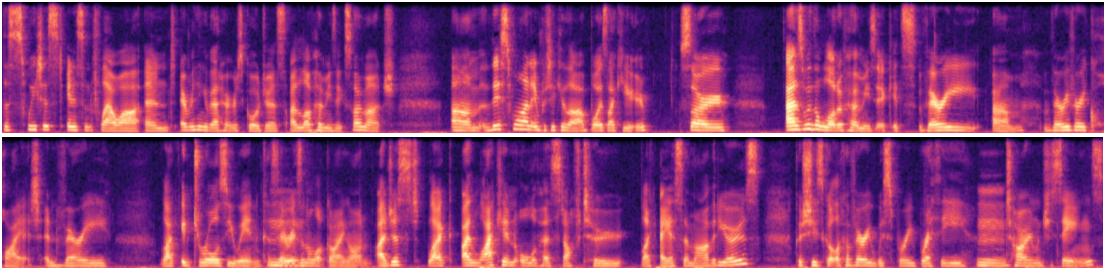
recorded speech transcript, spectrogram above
the sweetest innocent flower and everything about her is gorgeous. I love her music so much. Um this one in particular, Boys Like You. So as with a lot of her music, it's very um very very quiet and very like it draws you in because there Mm. isn't a lot going on. I just like I liken all of her stuff to like ASMR videos because she's got like a very whispery, breathy Mm. tone when she sings.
